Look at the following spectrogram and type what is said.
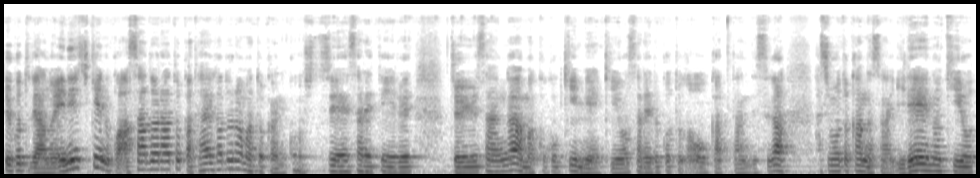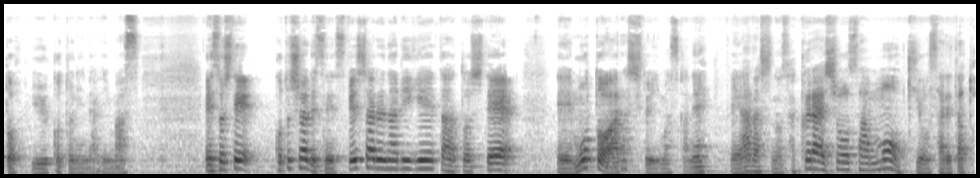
ということで、あの NHK のこう朝ドラとか大河ドラマとかにこう出演されている女優さんが、まあ、ここ近年起用されることが多かったんですが、橋本環奈さんは異例の起用ということになります。えーそして今年はですね、スペシャルナビゲーターとして、えー元嵐と言いますかね、え嵐の桜井翔さんも起用されたと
